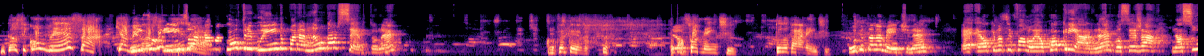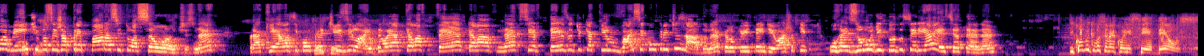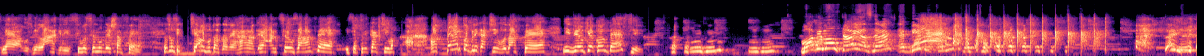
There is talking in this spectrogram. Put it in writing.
Então, se convença que a vida isso, isso acaba contribuindo para não dar certo, né? Com certeza. Eu... A sua mente. Tudo está na mente. Tudo está na mente, né? É, é, o que você falou, é o co-criar, né? Você já, na sua mente, você já prepara a situação antes, né? Para que ela se concretize lá. Então, é aquela fé, aquela né, certeza de que aquilo vai ser concretizado, né? Pelo que eu entendi. Eu acho que o resumo de tudo seria esse até, né? E como é que você vai conhecer Deus, né, os milagres, se você não deixa fé? Então, se, se algo está dando errado, é hora de você usar a fé, esse aplicativo. Aperta o aplicativo da fé e vê o que acontece. Uhum, uhum. Move montanhas, né? É bíblico. Isso aí.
